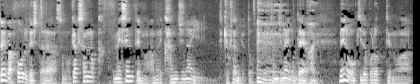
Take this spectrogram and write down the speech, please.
例えばホールでしたらそのお客さんのか目線っていうのはあまり感じない極端に言うと、ええ。感じないので、はい。目の置きどころっていうのは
